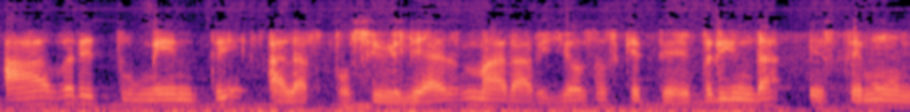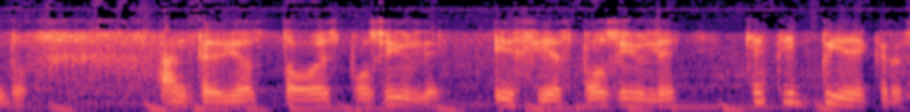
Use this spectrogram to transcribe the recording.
abre tu mente a las posibilidades maravillosas que te brinda este mundo. Ante Dios todo es posible y si es posible, ¿qué te impide crecer?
